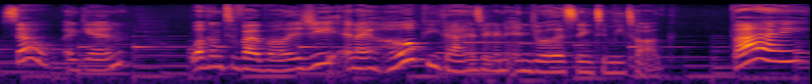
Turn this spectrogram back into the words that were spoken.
So, again, welcome to Vibology, and I hope you guys are going to enjoy listening to me talk. Bye!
